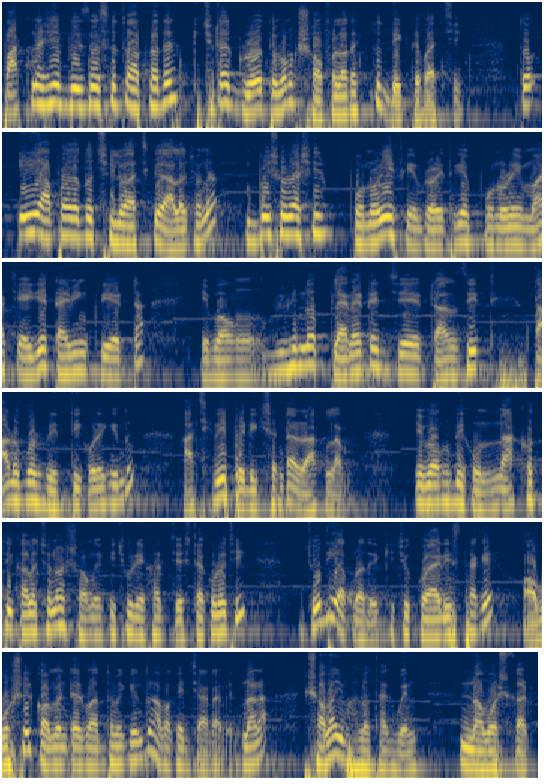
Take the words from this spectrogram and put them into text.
পার্টনারশিপ বিজনেসে তো আপনাদের কিছুটা গ্রোথ এবং সফলতা কিন্তু দেখতে পাচ্ছি। তো এই আপাতত ছিল আজকের আলোচনা। বৃষ রাশির পনেরোই ফেব্রুয়ারি থেকে পনেরোই মার্চ, এই যে টাইমিং পিরিয়ডটা এবং বিভিন্ন প্ল্যানেটের যে ট্রানজিট তার উপর ভিত্তি করে কিন্তু আজকের এই প্রেডিকশানটা রাখলাম। এবং দেখুন, নাক্ষত্রিক আলোচনার সঙ্গে কিছু রেখার চেষ্টা করেছি। যদি আপনাদের কিছু কোয়ারিজ থাকে, অবশ্যই কমেন্টের মাধ্যমে কিন্তু আমাকে জানাবেন। আপনারা সবাই ভালো থাকবেন। নমস্কার।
